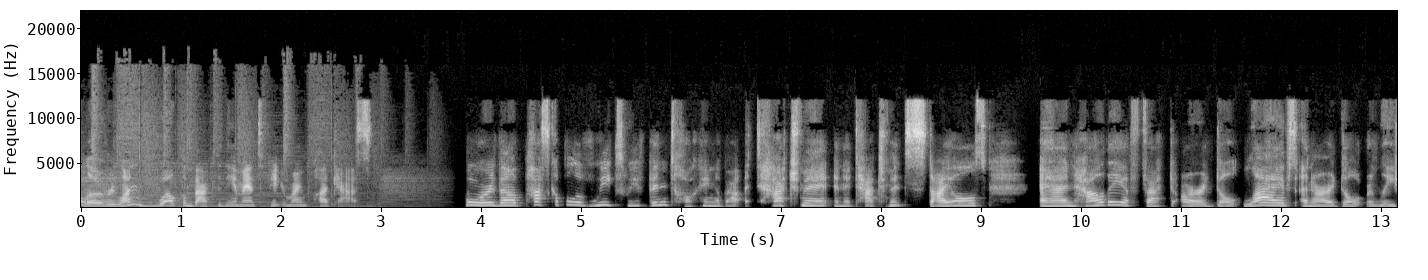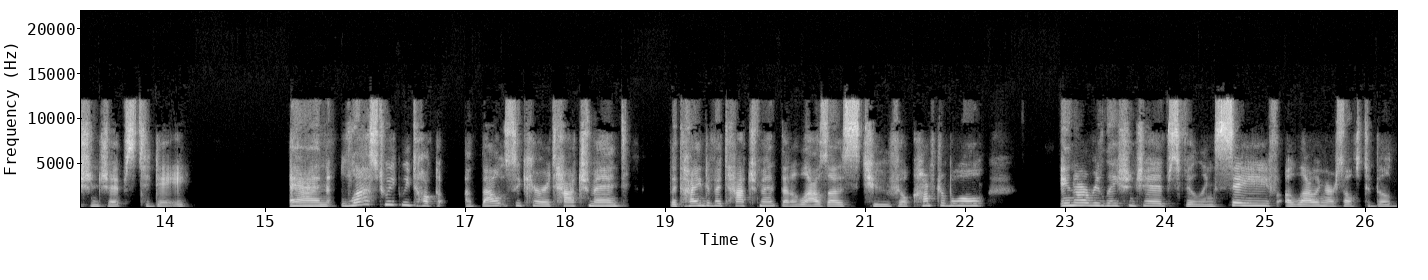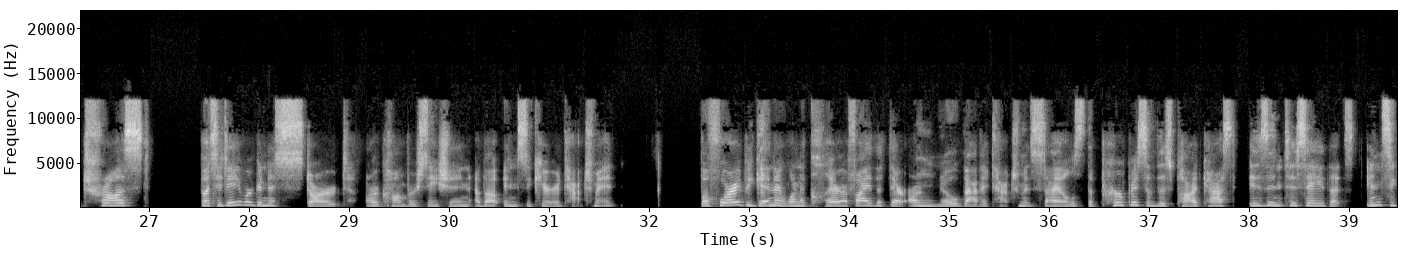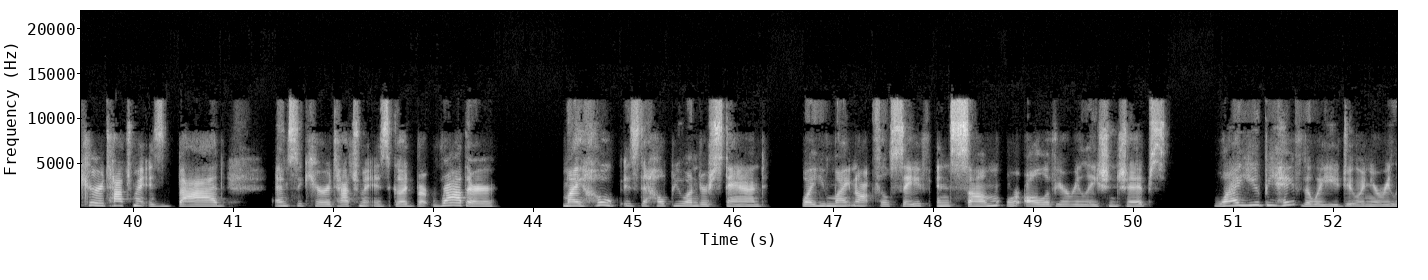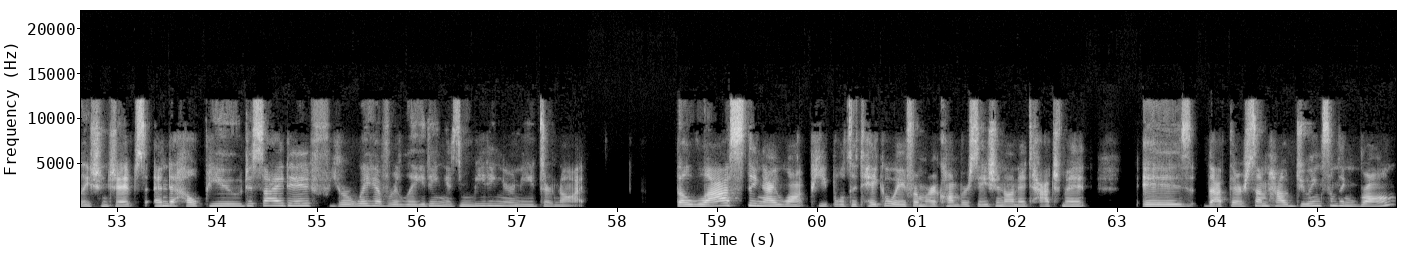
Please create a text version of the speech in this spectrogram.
Hello, everyone. Welcome back to the Emancipate Your Mind podcast. For the past couple of weeks, we've been talking about attachment and attachment styles and how they affect our adult lives and our adult relationships today. And last week, we talked about secure attachment, the kind of attachment that allows us to feel comfortable in our relationships, feeling safe, allowing ourselves to build trust but today we're going to start our conversation about insecure attachment. Before I begin, I want to clarify that there are no bad attachment styles. The purpose of this podcast isn't to say that insecure attachment is bad and secure attachment is good, but rather, my hope is to help you understand why you might not feel safe in some or all of your relationships why you behave the way you do in your relationships and to help you decide if your way of relating is meeting your needs or not. The last thing I want people to take away from our conversation on attachment is that they're somehow doing something wrong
